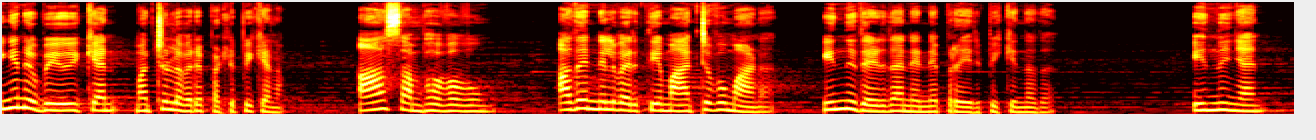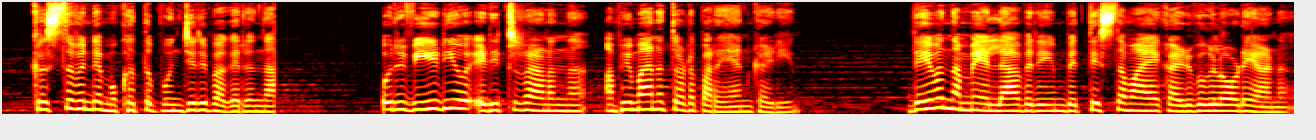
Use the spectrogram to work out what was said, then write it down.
ഇങ്ങനെ ഉപയോഗിക്കാൻ മറ്റുള്ളവരെ പഠിപ്പിക്കണം. ആ സംഭവവും അതെന്നിൽ വരുത്തിയ മാറ്റവുമാണ് ഇന്നിതെഴുതാൻ എന്നെ പ്രേരിപ്പിക്കുന്നത്. ഇന്ന് ഞാൻ ക്രിസ്തുവിന്റെ മുഖത്ത് പുഞ്ചിരി പകരുന്ന ഒരു വീഡിയോ എഡിറ്ററാണെന്ന് അഭിമാനത്തോടെ പറയാൻ കഴിയും. ദൈവം നമ്മെ എല്ലാവരെയും വ്യത്യസ്തമായ കഴിവുകളോടെയാണ്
